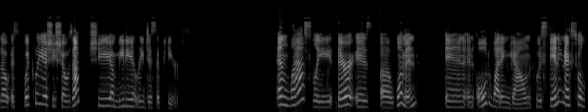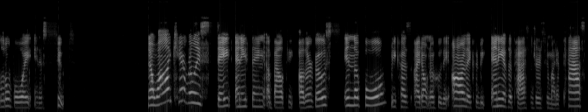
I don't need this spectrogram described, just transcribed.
though as quickly as she shows up, she immediately disappears. And lastly, there is a woman in an old wedding gown who is standing next to a little boy in a suit. Now, while I can't really state anything about the other ghosts in the pool because I don't know who they are, they could be any of the passengers who might have passed,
